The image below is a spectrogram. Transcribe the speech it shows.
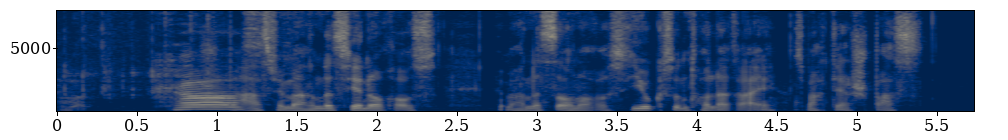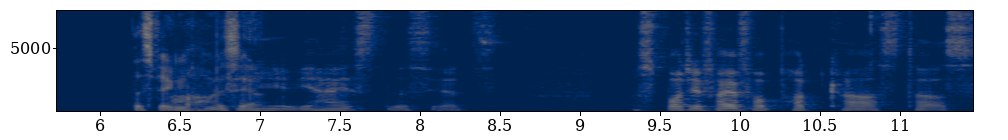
Podcast. Spaß, wir machen das hier noch aus. Wir machen das auch noch aus Jux und Tollerei. Das macht ja Spaß. Deswegen machen wir es ja. Oh, Nee, wie heißt das jetzt? Spotify for Podcasters.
